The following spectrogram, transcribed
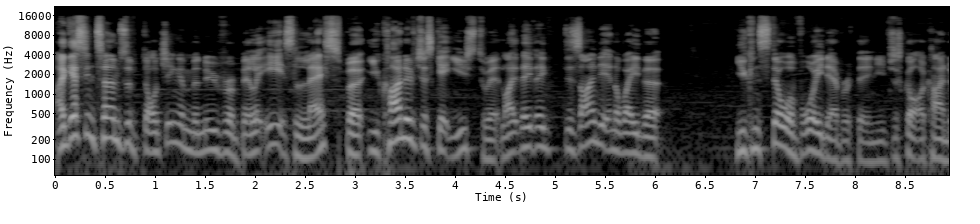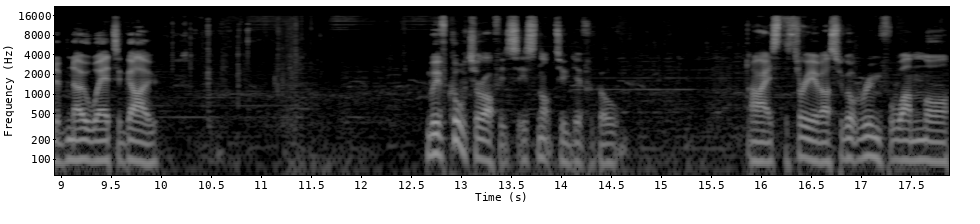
I guess in terms of dodging and maneuverability, it's less, but you kind of just get used to it. Like, they, they've designed it in a way that you can still avoid everything. You've just got to kind of know where to go. With Kulve Taroth, it's, it's not too difficult. Alright, it's the three of us. We've got room for one more.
